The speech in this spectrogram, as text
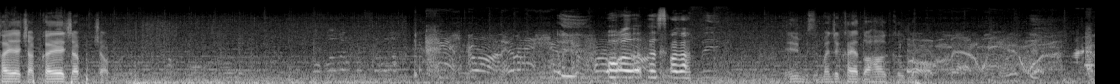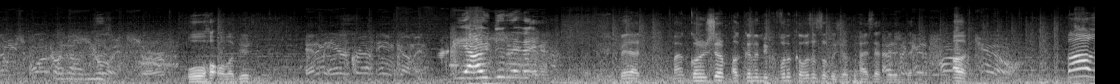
Kayaya çarp, kayaya çarp, çarp. O arada sanat değil. Emin misin? Bence kaya daha akıllı. Oh. Oha olabilir. Ya dur hele. Beyler ben konuşuyorum Akın'ın mikrofonu kafasına sokacağım her seferinde. Al. Bak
